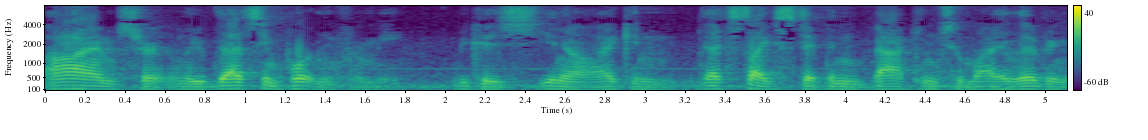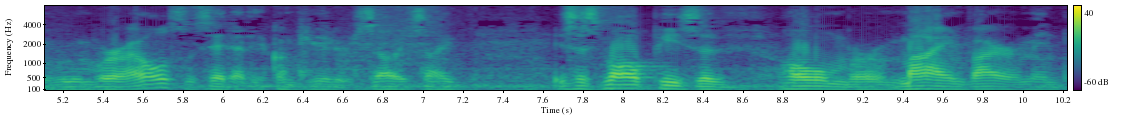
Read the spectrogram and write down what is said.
I'm certainly that's important for me because you know I can. That's like stepping back into my living room where I also sit at the computer. So it's like it's a small piece of home or my environment,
